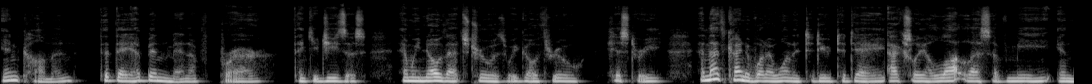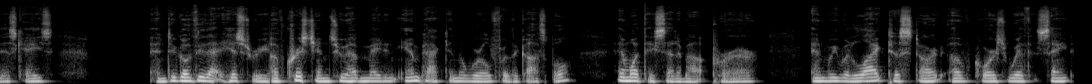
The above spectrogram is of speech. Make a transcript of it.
in common that they have been men of prayer. Thank you, Jesus. And we know that's true as we go through history. And that's kind of what I wanted to do today. Actually, a lot less of me in this case, and to go through that history of Christians who have made an impact in the world for the gospel and what they said about prayer. And we would like to start, of course, with St.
